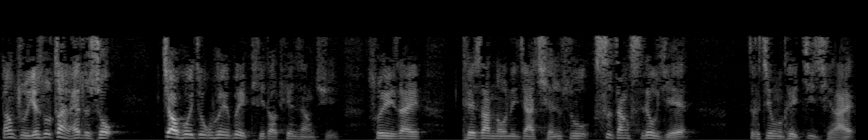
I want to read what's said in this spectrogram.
当主耶稣再来的时候，教会就会被提到天上去。所以在帖撒罗尼迦前书四章十六节，这个经文可以记起来：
